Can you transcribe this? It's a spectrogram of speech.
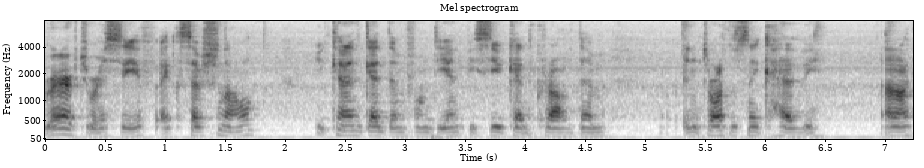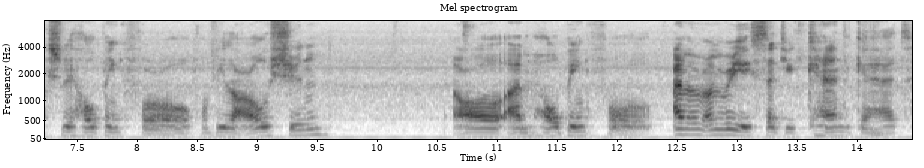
rare to receive, exceptional. You can't get them from the NPC, you can't craft them. And Rattlesnake Heavy. I'm actually hoping for, for Villa Ocean. Or I'm hoping for... I'm, I'm really sad you can't get...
